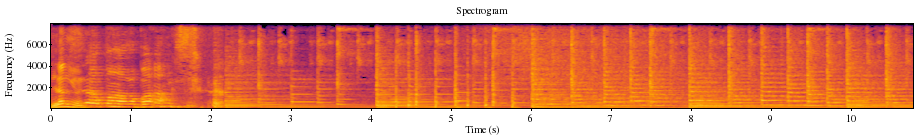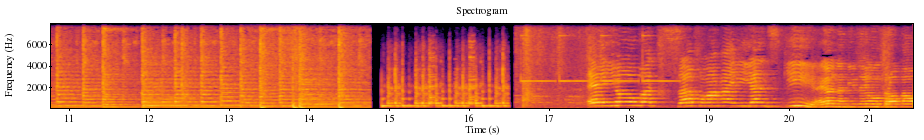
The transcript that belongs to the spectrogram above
Lang yun. What's up mga kabangs? Hey yo, what's up mga ka-Ianski? Ayun, nandito yung tropa ko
